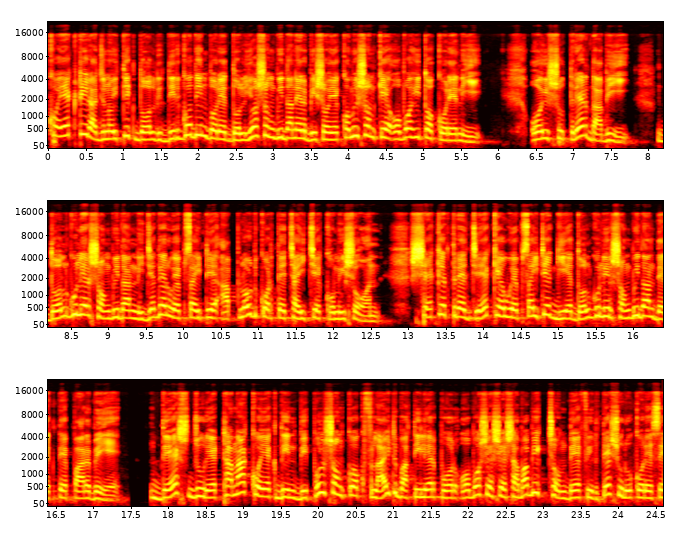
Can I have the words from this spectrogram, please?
কয়েকটি রাজনৈতিক দল দীর্ঘদিন ধরে দলীয় সংবিধানের বিষয়ে কমিশনকে অবহিত করেনি। ওই সূত্রের দাবি, দলগুলোর সংবিধান নিজেদের ওয়েবসাইটে আপলোড করতে চাইছে কমিশন। সেক্ষেত্রে যে কেউ ওয়েবসাইটে গিয়ে দলগুলির সংবিধান দেখতে পারবে। দেশ জুড়ে টানা কয়েকদিন বিপুল সংখ্যক ফ্লাইট বাতিলের পর অবশেষে স্বাভাবিক ছন্দে ফিরতে শুরু করেছে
